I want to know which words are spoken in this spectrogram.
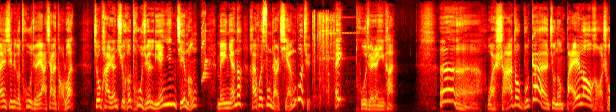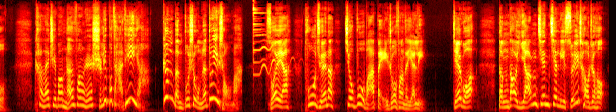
担心这个突厥呀下来捣乱。就派人去和突厥联姻结盟，每年呢还会送点钱过去。哎，突厥人一看，嗯，我啥都不干就能白捞好处，看来这帮南方人实力不咋地呀，根本不是我们的对手嘛。所以啊，突厥呢就不把北周放在眼里。结果等到杨坚建立隋朝之后，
